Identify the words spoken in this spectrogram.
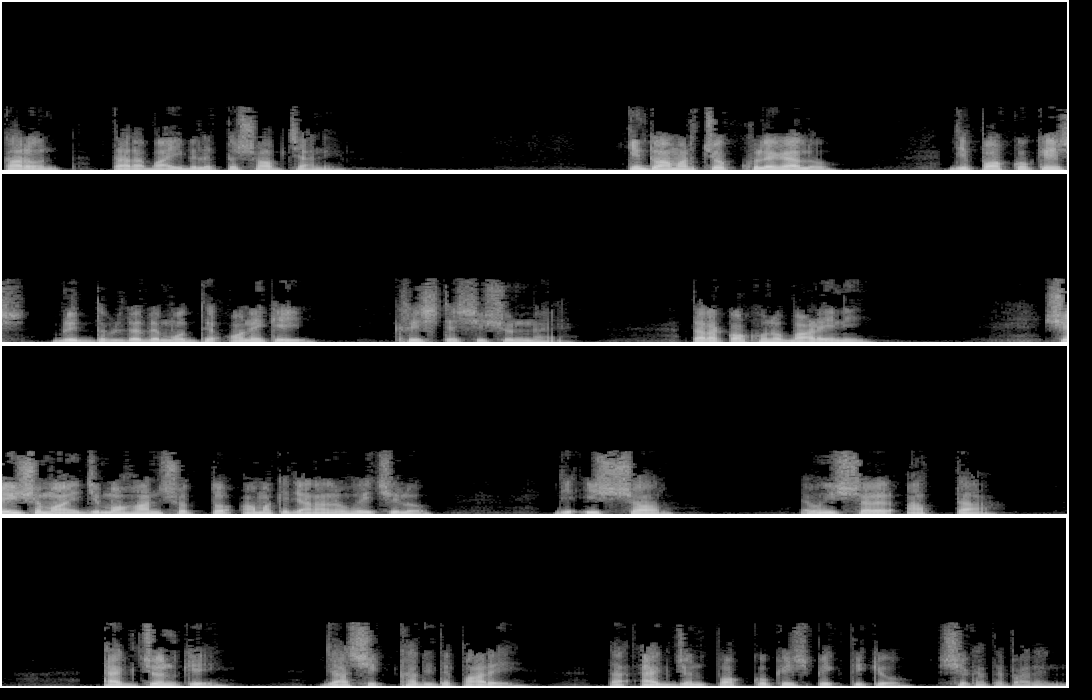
কারণ তারা বাইবেলের তো সব জানে। কিন্তু আমার চোখ খুলে গেল যে পক্ষকেশ বৃদ্ধ বৃদ্ধদের মধ্যে অনেকেই খ্রিস্টের শিশুর ন্যায়, তারা কখনো বাড়েনি। সেই সময় যে মহান সত্য আমাকে জানানো হয়েছিল যে ঈশ্বর এবং ঈশ্বরের আত্মা একজনকে যা শিক্ষা দিতে পারে, তা একজন পক্ষকেশ ব্যক্তিকেও শেখাতে পারেন।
